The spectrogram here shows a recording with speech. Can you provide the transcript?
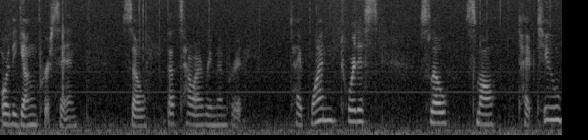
or the young person. So that's how I remember it. Type 1 tortoise slow small. Type 2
